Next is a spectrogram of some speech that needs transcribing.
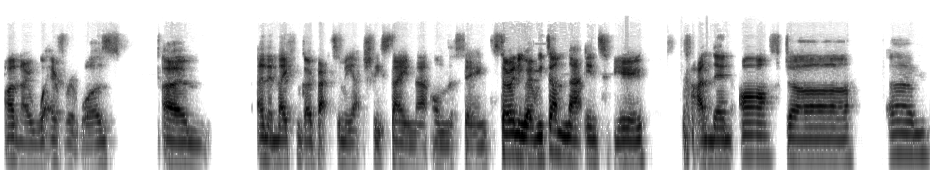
I don't know, whatever it was, um, and then they can go back to me actually saying that on the thing. So anyway, we done that interview, and then after. Um,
